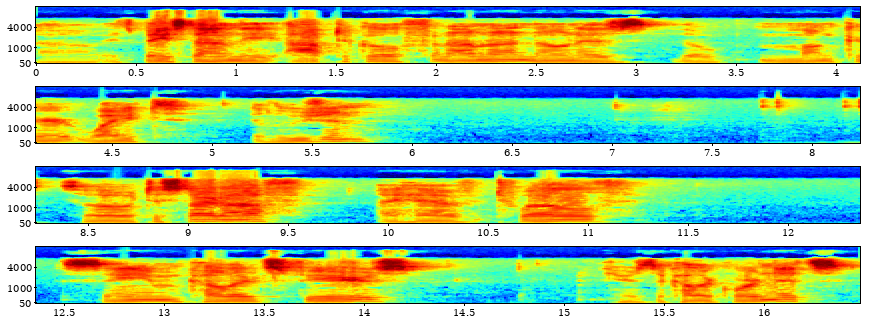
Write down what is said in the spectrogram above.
Uh, it's based on the optical phenomenon known as the Munker-White illusion. So to start off, I have 12 same colored spheres. Here's the color coordinates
